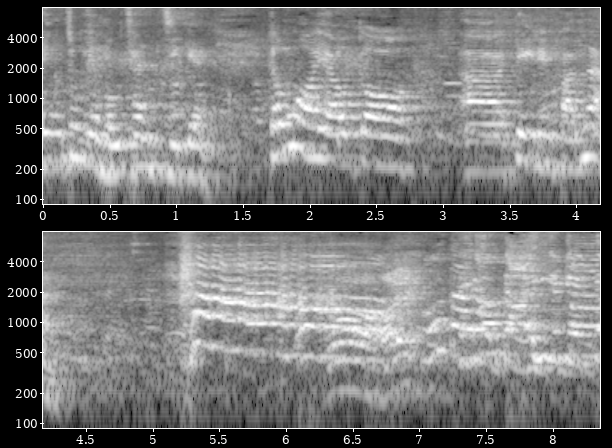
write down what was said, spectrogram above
慶祝嘅母親節嘅。咁我有個誒、紀念品啊，哇，係。好比較大嘅嘅家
